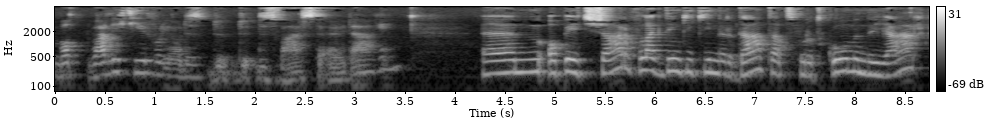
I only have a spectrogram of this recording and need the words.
wat, waar ligt hier voor jou de, de, de, zwaarste uitdaging? Um, op HR-vlak denk ik inderdaad dat voor het komende jaar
